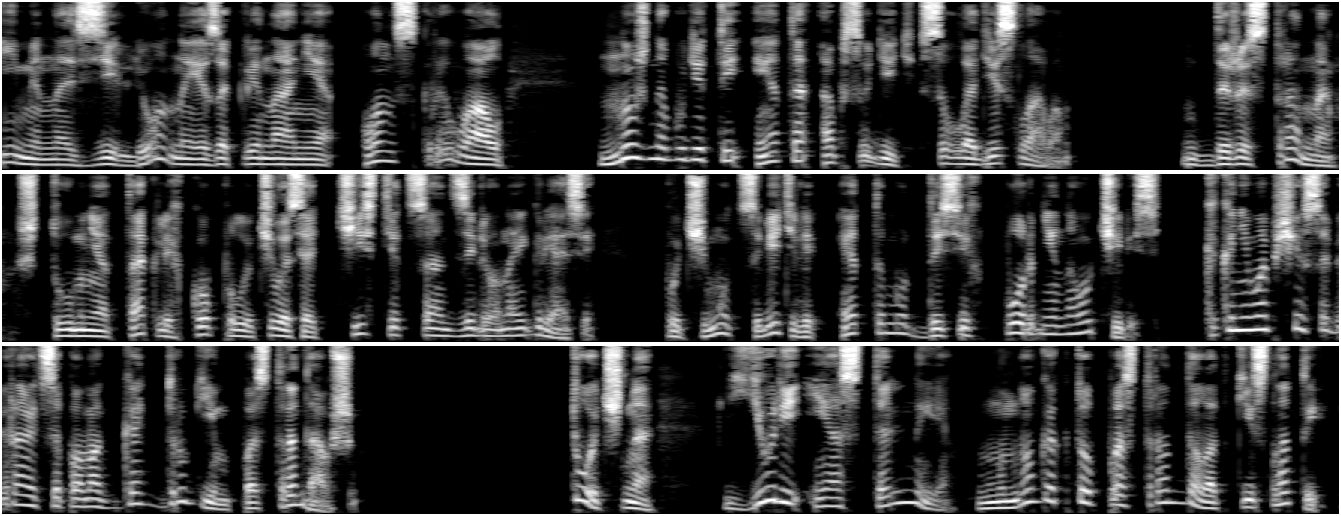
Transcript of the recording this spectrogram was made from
именно зеленые заклинания он скрывал – Нужно будет и это обсудить с Владиславом. Даже странно, что у меня так легко получилось очиститься от зеленой грязи. Почему целители этому до сих пор не научились? Как они вообще собираются помогать другим пострадавшим? Точно! Юрий и остальные. Много кто пострадал от кислоты.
